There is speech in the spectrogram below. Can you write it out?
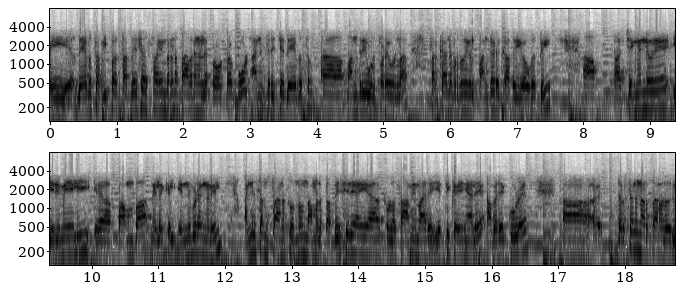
ഈ ദേവസ്വം ഇപ്പൊ തദ്ദേശ സ്വയംഭരണ സ്ഥാപനങ്ങളിലെ പ്രോട്ടോകോൾ അനുസരിച്ച് ദേവസ്വം മന്ത്രി ഉൾപ്പെടെയുള്ള സർക്കാരിന്റെ പ്രതിനിധികൾ പങ്കെടുക്കാത്ത യോഗത്തിൽ ചെങ്ങന്നൂര് എരുമേലി പമ്പ നിലയ്ക്കൽ എന്നിവിടങ്ങളിൽ അന്യ സംസ്ഥാനത്തു നിന്നും നമ്മൾ തദ്ദേശീയരായിട്ടുള്ള സ്വാമിമാരെ എത്തിക്കഴിഞ്ഞാൽ അവരെ കൂടെ ദർശനം നടത്താനുള്ള ഒരു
